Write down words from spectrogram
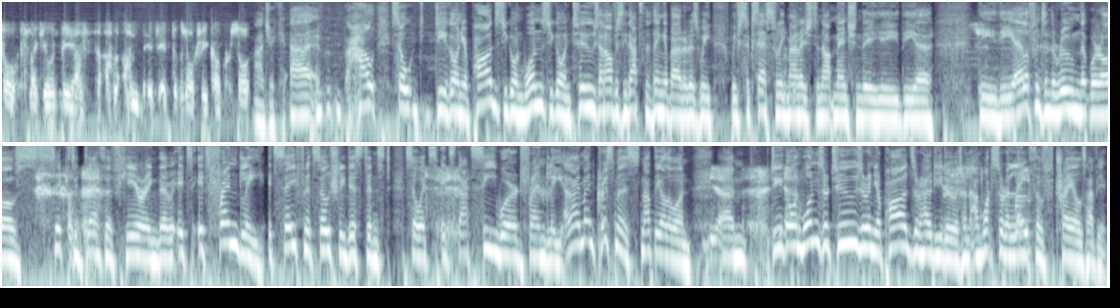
soaked like you would be on, on, on if, if there was no tree cover. So Magic. Uh, how? So, do you go in your pods? Do you go in ones? Do you go in twos? And obviously, that's the thing about it is we we've successfully managed to not mention the the the, uh, the the elephant in the room that we're all sick to death of hearing. It's it's friendly. It's safe and it's socially distanced. So it's it's that c word friendly. And I meant Christmas, not the other one. Yeah. Um, do you go Yeah. in ones or twos or in your pods or how do you do it? And, and what sort of length of trails have you?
